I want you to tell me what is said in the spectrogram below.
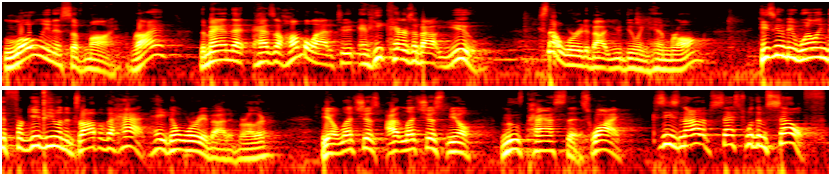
lowliness of mind, right? The man that has a humble attitude and he cares about you. He's not worried about you doing him wrong. He's going to be willing to forgive you in the drop of a hat. Hey, don't worry about it, brother. You know, let's just, let's just, you know, move past this. Why? Because he's not obsessed with himself.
